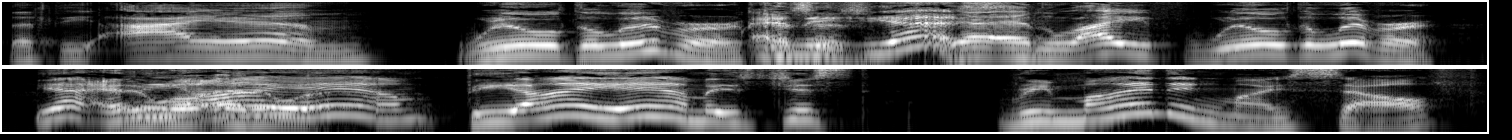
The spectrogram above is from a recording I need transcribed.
that the I am will deliver And yes. yeah, and life will deliver. Yeah, and It the will- I it will- am, the I am is just reminding myself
